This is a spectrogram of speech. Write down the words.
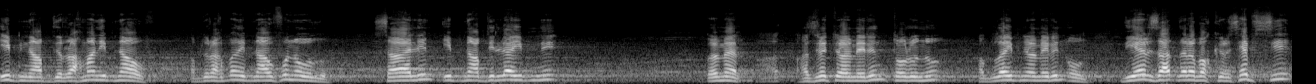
İbni Abdurrahman İbni Avf. Abdurrahman İbni Avf'ın oğlu. Salim İbni Abdullah İbni Ömer. Hazreti Ömer'in torunu. Abdullah İbni Ömer'in oğlu. Diğer zatlara bakıyoruz. Hepsi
